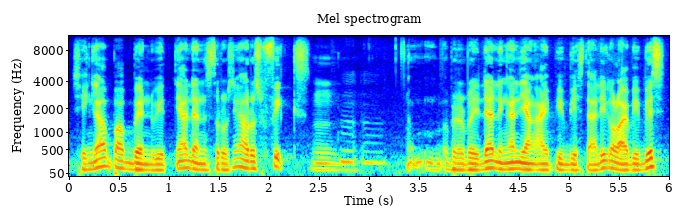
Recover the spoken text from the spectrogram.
Sehingga apa bandwidthnya dan seterusnya harus fix. Hmm. Berbeda dengan yang IP base tadi. Kalau IP base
